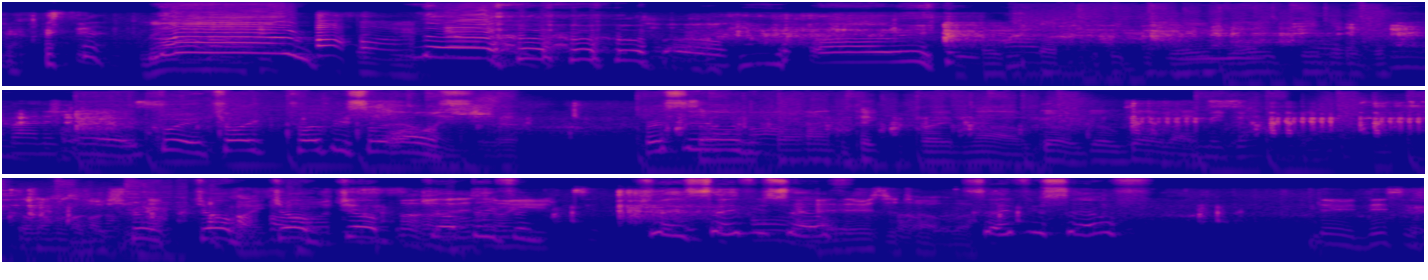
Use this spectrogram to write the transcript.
We- No! No! Oh, he- oh, quick, try, try be something else. Press the Someone other. find the frame now. Go, go, go, lads. Quick, jump, Oh, jump, jump, Oh, jump, Ethan. use- Shay, save yourself. There is a top there. Save yourself. Dude, this is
